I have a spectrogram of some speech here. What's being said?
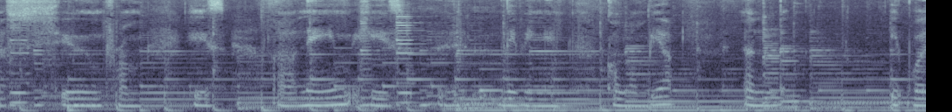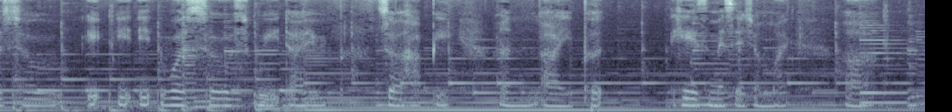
assume from his uh, name, he's living in Colombia, and it was so it, it, it was so sweet. I'm so happy, and I put his message on my uh,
